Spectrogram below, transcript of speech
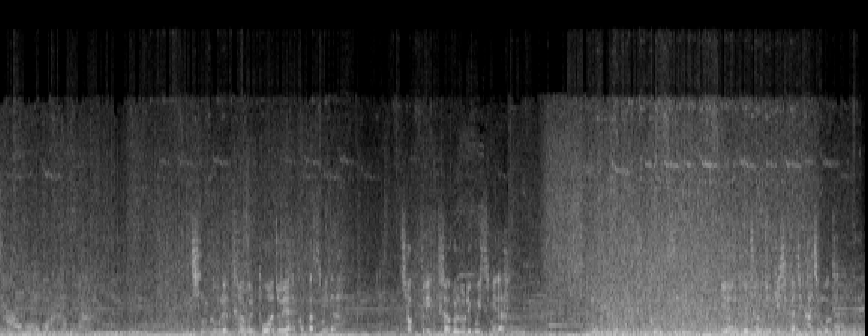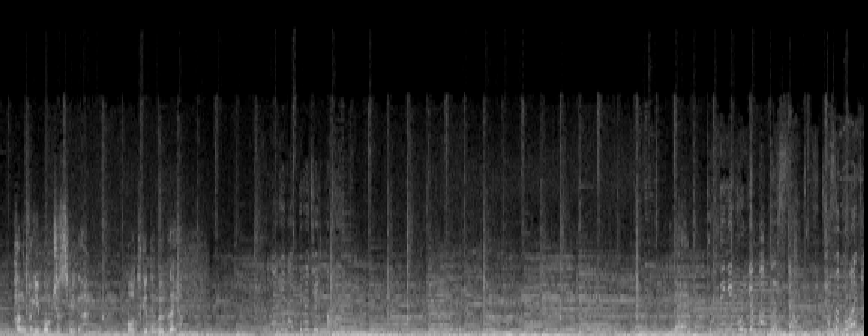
처리해야 한다. 친구분의 트럭을 도와줘야 할 것 같습니다. 적들이 트럭을 노리고 있습니다. 연구 전초 기지까지 가지 못했는데 방송이 멈췄습니다. 어떻게 된 걸까요? 강하게 만들어줄 거야. 있어. 가서 도와줘.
